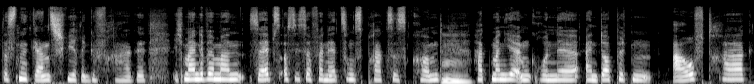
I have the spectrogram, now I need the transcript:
Das ist eine ganz schwierige Frage. Ich meine, wenn man selbst aus dieser Vernetzungspraxis kommt, mm. hat man ja im Grunde einen doppelten Auftrag.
